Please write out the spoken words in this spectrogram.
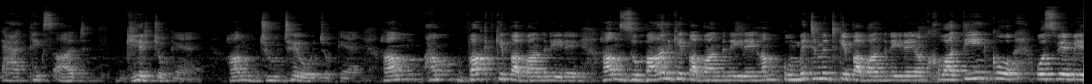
ایتھکس آج گھر چکے ہیں، ہم جھوٹے ہو چکے ہیں۔ ہم ہم وقت کے پابند نہیں رہے، ہم زبان کے پابند نہیں رہے، ہم کمٹمنٹ کے پابند نہیں رہے۔ ہم خواتین کو اس وے میں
